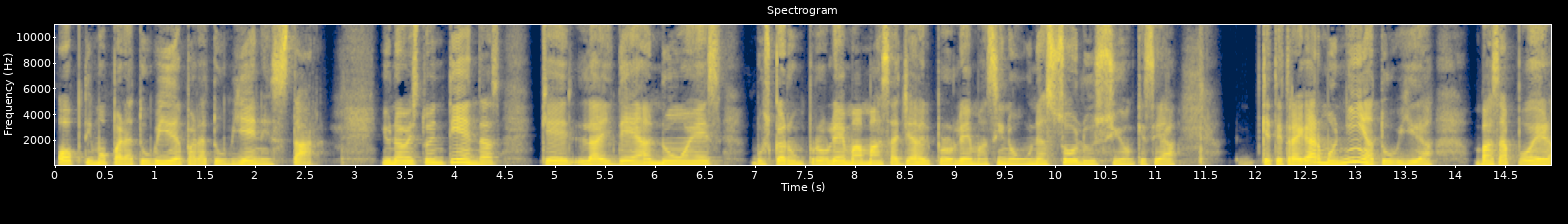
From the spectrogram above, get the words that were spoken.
óptimo para tu vida, para tu bienestar. Y una vez tú entiendas que la idea no es buscar un problema más allá del problema, sino una solución que sea que te traiga armonía a tu vida, vas a poder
